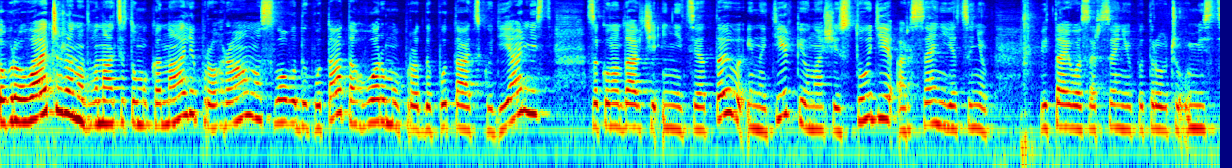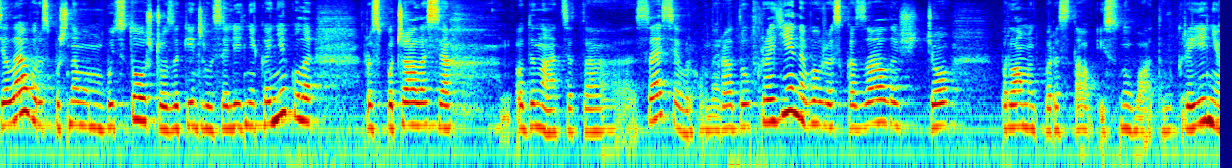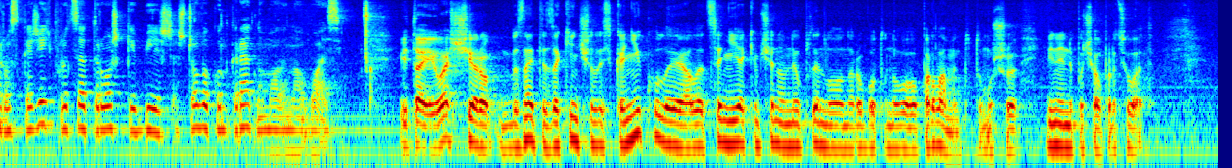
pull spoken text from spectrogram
Доброго вечора на 12 каналі. Програма Слово депутата. Говоримо про депутатську діяльність, законодавчі ініціативи і не тільки у нашій студії Арсеній Яценюк. Вітаю вас, Арсенію Петровичу, у місті Лев. Розпочнемо, мабуть, з того, що закінчилися літні канікули. Розпочалася 11-та сесія Верховної Ради України. Ви вже сказали, що парламент перестав існувати в Україні. Розкажіть про це трошки більше. Що ви конкретно мали на увазі? Вітаю вас щиро. Ви знаєте, закінчились канікули, але це ніяким чином не вплинуло на роботу нового парламенту, тому що він і не почав працювати.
